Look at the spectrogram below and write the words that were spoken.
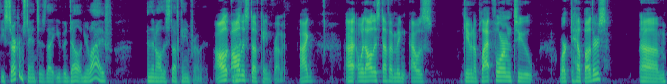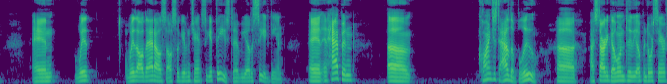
these circumstances that you've been dealt in your life, and then all this stuff came from it. all all Right. this stuff came from it. I, I with all this stuff, I've been I was given a platform to work to help others, um, and with with all that, I was also given a chance to get these to be able to see again, and it happened, um, quite just out of the blue. Uh, I started going to the Open Door Center,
